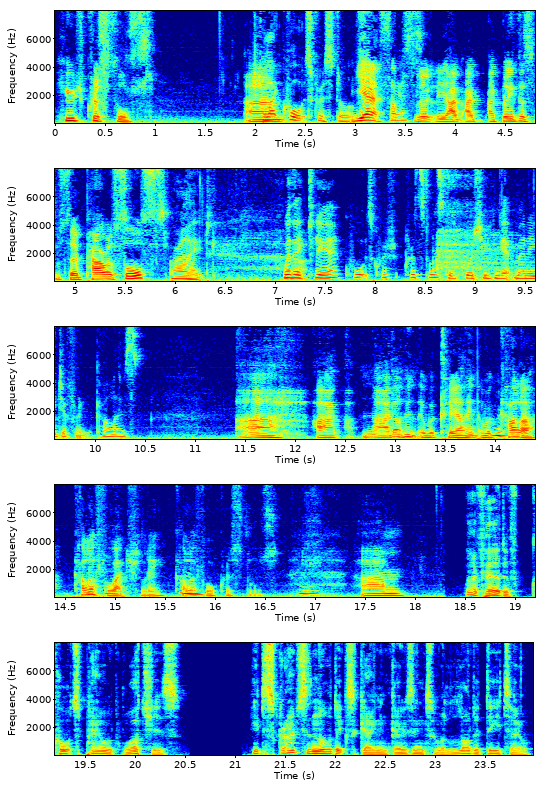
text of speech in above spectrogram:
huge crystals. Um, like quartz crystals. Yes, absolutely. I, I, I believe this was their power source. Right. Were they clear quartz crystals? crystals? 'Cause of course, you can get many different colours. Uh, I, no, I don't think they were clear. I think they were color, colorful actually, colorful crystals. Um, I've heard of quartz powered watches. He describes the Nordics again and goes into a lot of detail.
